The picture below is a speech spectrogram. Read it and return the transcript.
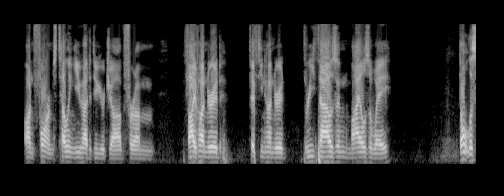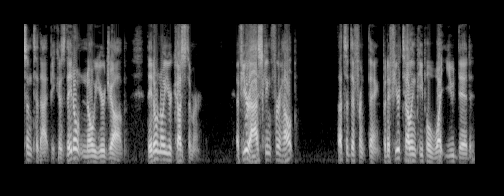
on forums telling you how to do your job from 500, 1500, 3000 miles away. Don't listen to that because they don't know your job. They don't know your customer. If you're asking for help, that's a different thing. But if you're telling people what you did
